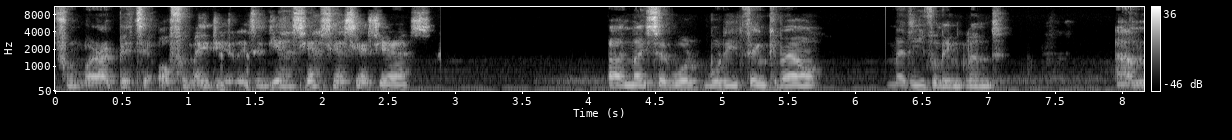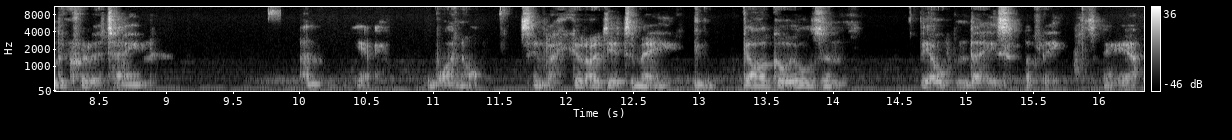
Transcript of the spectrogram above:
from where I bit it off immediately. He said, "Yes, yes, yes, yes, yes." And they said, "What, what do you think about medieval England and the Krillitane?" And yeah, why not? Seemed like a good idea to me. Gargoyles and the olden days, lovely. So, yeah.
